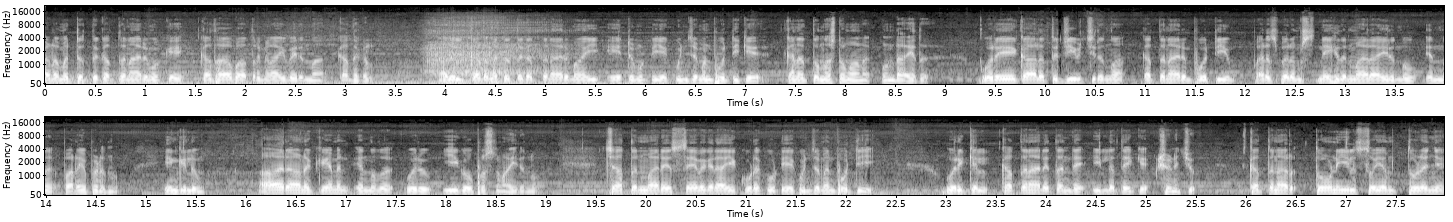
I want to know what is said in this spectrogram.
കടമറ്റത്ത് കത്തനാരുമൊക്കെ കഥാപാത്രങ്ങളായി വരുന്ന കഥകൾ. അതിൽ കടമറ്റത്ത് കത്തനാരുമായി ഏറ്റുമുട്ടിയ കുഞ്ചമൺ പോറ്റിക്ക് കനത്ത നഷ്ടമാണ് ഉണ്ടായത്. ഒരേ കാലത്ത് ജീവിച്ചിരുന്ന കത്തനാരും പോറ്റിയും പരസ്പരം സ്നേഹിതന്മാരായിരുന്നു എന്ന് പറയപ്പെടുന്നു. എങ്കിലും ആരാണ് കേമൻ എന്നത് ഒരു ഈഗോ പ്രശ്നമായിരുന്നു. ചാത്തന്മാരെ സേവകരായി കൂടെ കൂട്ടിയ കുഞ്ചമൻ പോറ്റി ഒരിക്കൽ കത്തനാരെ തന്റെ ഇല്ലത്തേക്ക് ക്ഷണിച്ചു. കത്തനാർ തോണിയിൽ സ്വയം തുഴഞ്ഞ്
